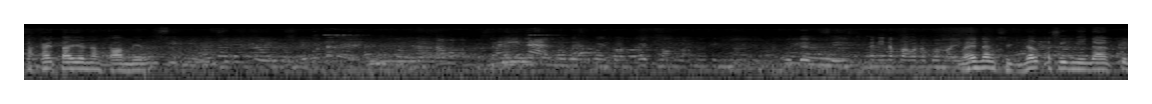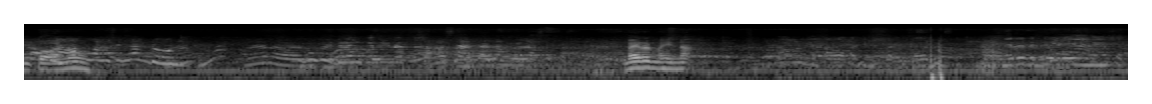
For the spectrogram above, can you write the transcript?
Sasakay tayo ng camel. Mahina. Kanina pa ako nagmamay. May nang signal kasi hindi natin to ano. Mayroon mahina. Nire-review ko yung mga shot.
